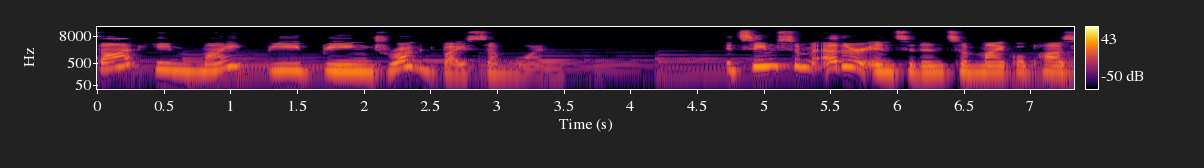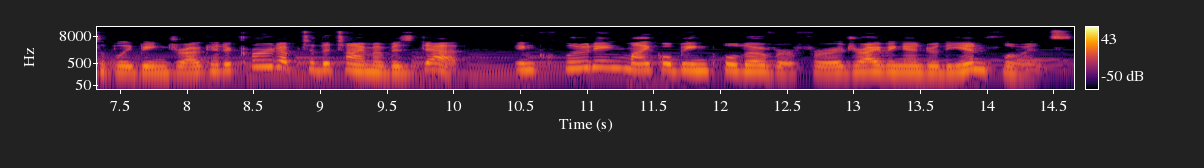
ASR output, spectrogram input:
thought he might be being drugged by someone. It seems some other incidents of Michael possibly being drugged had occurred up to the time of his death, including Michael being pulled over for driving under the influence.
